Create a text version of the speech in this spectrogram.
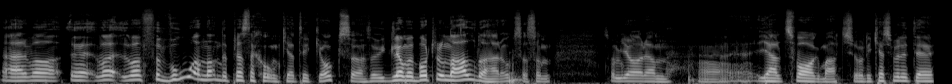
Det var, eh, var, det var en förvånande prestation kan jag tycka också. Alltså, vi glömmer bort Ronaldo här också som, som gör en eh, jävligt svag match och det kanske var lite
